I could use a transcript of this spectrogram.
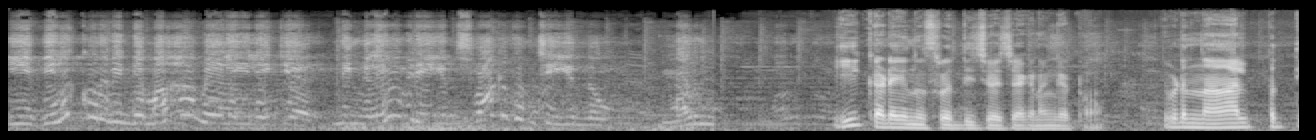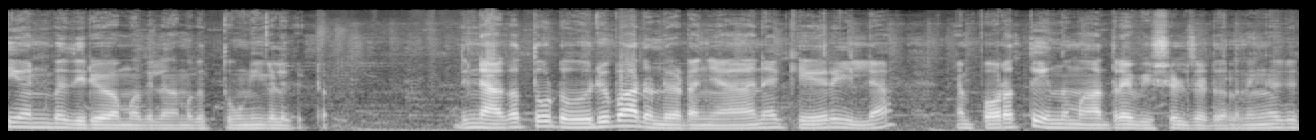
ഈ വിലക്കുറവിന്റെ മഹാമേളയിലേക്ക് നിങ്ങളേവരെയും സ്വാഗതം ചെയ്യുന്നു. ഈ കടയൊന്ന് ശ്രദ്ധിച്ചു വെച്ചേക്കണം കേട്ടോ. ഇവിടെ നാൽപ്പത്തി ഒൻപത് രൂപ മുതൽ നമുക്ക് തുണികൾ കിട്ടും. ഇതിന്റെ അകത്തോട്ട് ഒരുപാടുണ്ട് കേട്ടോ. ഞാൻ കയറിയില്ല ഞാൻ പുറത്ത് നിന്ന് മാത്രമേ വിഷ്വൽസ് എടുത്തുള്ളൂ. നിങ്ങൾക്ക്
